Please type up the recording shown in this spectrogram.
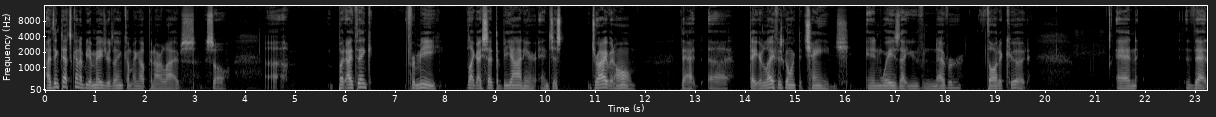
I think that's going to be a major thing coming up in our lives. So uh, but I think for me, like I said, to be on here and just drive it home that uh, that your life is going to change in ways that you've never thought it could, and that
